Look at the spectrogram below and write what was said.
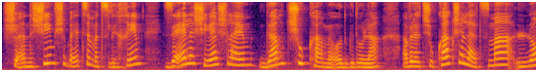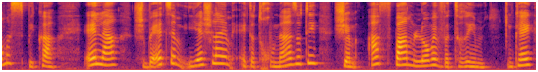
שאנשים שבעצם מצליחים זה אלה שיש להם גם תשוקה מאוד גדולה, אבל התשוקה כשלעצמה לא מספיקה, אלא שבעצם יש להם את התכונה הזאתי שהם אף פעם לא מוותרים. אוקיי? Okay?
